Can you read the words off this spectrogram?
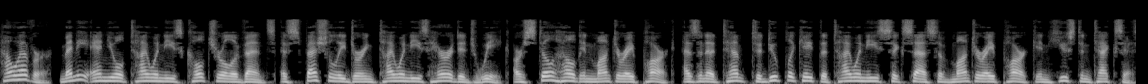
However, many annual Taiwanese cultural events especially during Taiwanese Heritage Week are still held in Monterey Park, as an attempt to duplicate the Taiwanese success of Monterey Park in Houston, Texas.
